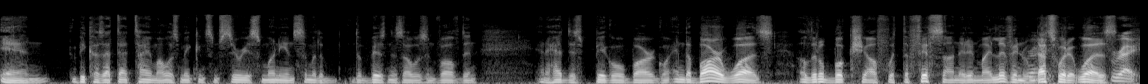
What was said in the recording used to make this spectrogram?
And because at that time I was making some serious money in some of the, the business I was involved in. And I had this big old bar going. And the bar was a little bookshelf with the fifths on it in my living room. Right. That's what it was. Right.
